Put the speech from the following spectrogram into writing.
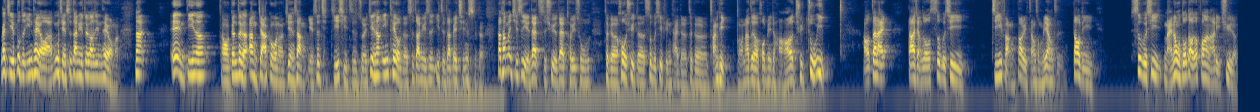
那其实不止 Intel 啊，目前市占率最高是 Intel 嘛，那 AMD 呢？哦，跟这个 ARM 架构呢，基本上也是急起直追。基本上 Intel 的市占率是一直在被侵蚀的。那他们其实也在持续的在推出这个后续的伺服器平台的这个产品哦。那这个后面就好好的去注意。好，再来，大家想说伺服器机房到底长什么样子？到底伺服器买那么多，到底都放到哪里去了？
